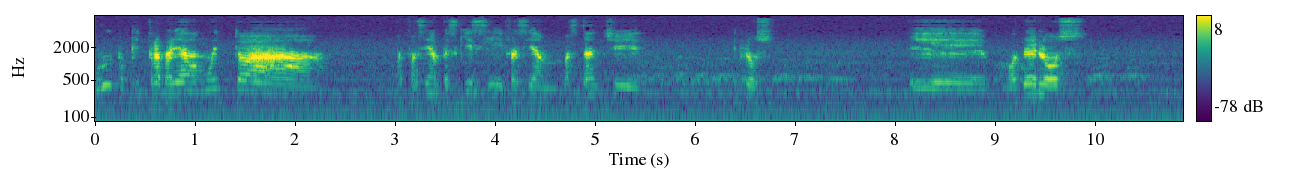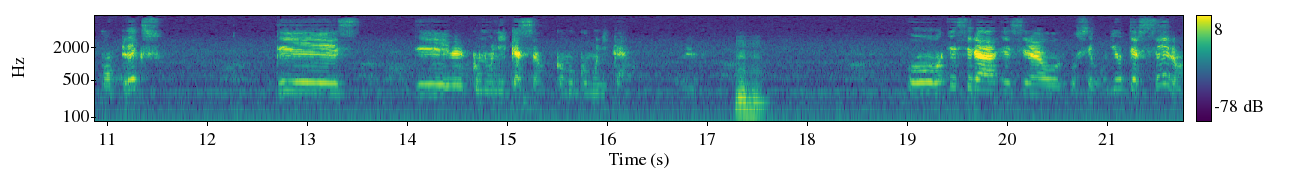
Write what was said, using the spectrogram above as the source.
grupo que trabalhava muito a, a faziam pesquisa e faziam bastante modelos, eh, modelos complexos de, de comunicação, como comunicar. Uhum. O, esse era, esse era o, o, segundo. E o terceiro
